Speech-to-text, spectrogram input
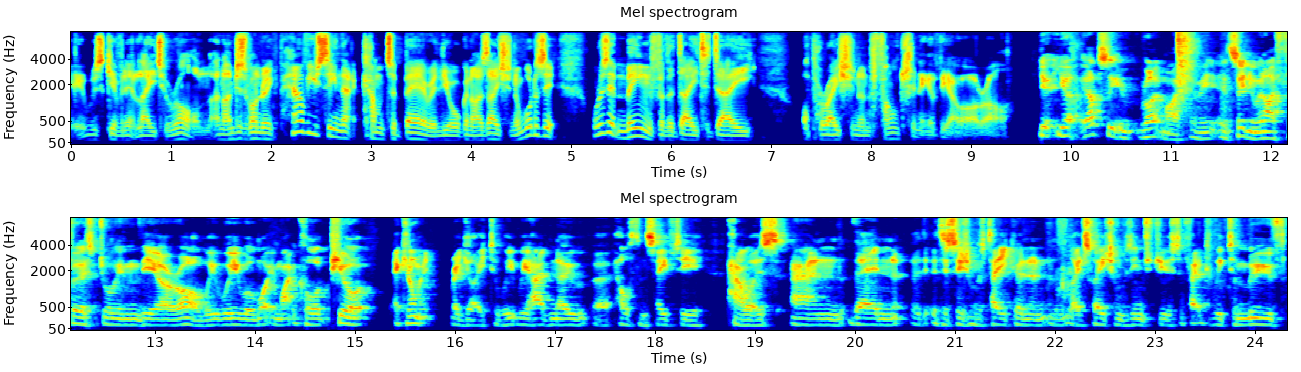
it was given it later on, and I'm just wondering how have you seen that come to bear in the organisation, and what does it what does it mean for the day to day operation and functioning of the ORR? Yeah, you're absolutely right, Mike. I mean, certainly when I first joined the ORR, we, we were what you might call a pure economic regulator. We, we had no uh, health and safety powers. And then a decision was taken and legislation was introduced effectively to move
